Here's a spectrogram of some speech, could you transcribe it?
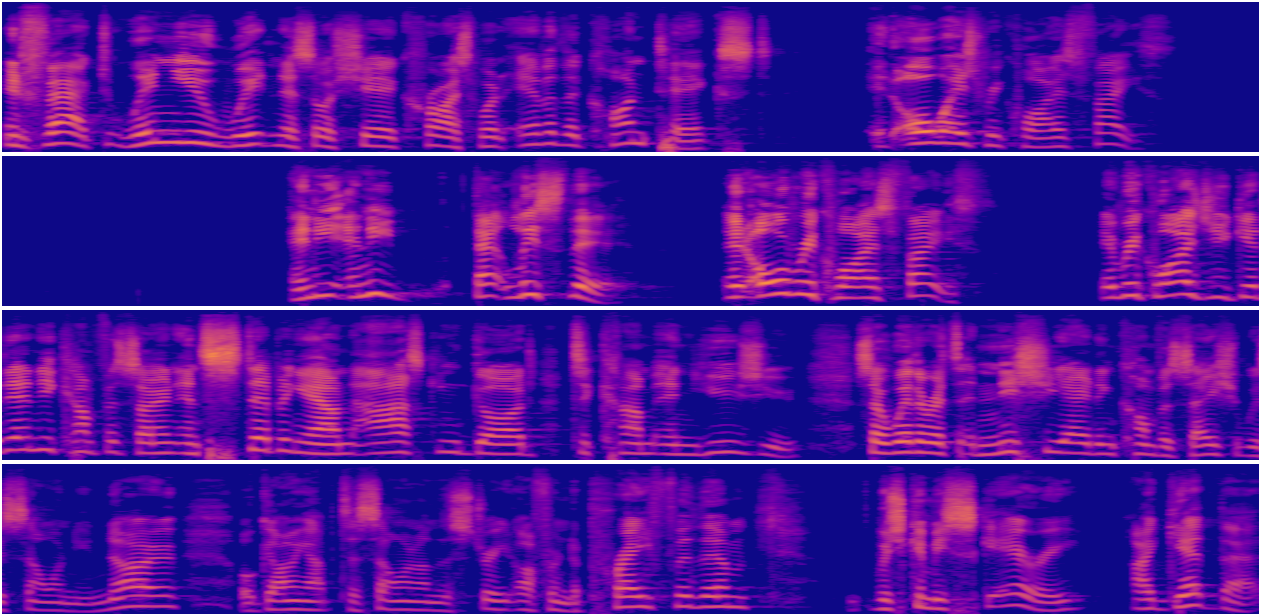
In fact, when you witness or share Christ, whatever the context, it always requires faith. Any, any, that list there, it all requires faith. It requires you get of your comfort zone and stepping out and asking God to come and use you. So whether it's initiating conversation with someone you know or going up to someone on the street offering to pray for them, which can be scary, I get that.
